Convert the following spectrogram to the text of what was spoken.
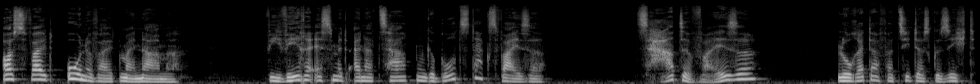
Oswald Ohnewald mein Name. Wie wäre es mit einer zarten Geburtstagsweise? Zarte Weise? Loretta verzieht das Gesicht,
